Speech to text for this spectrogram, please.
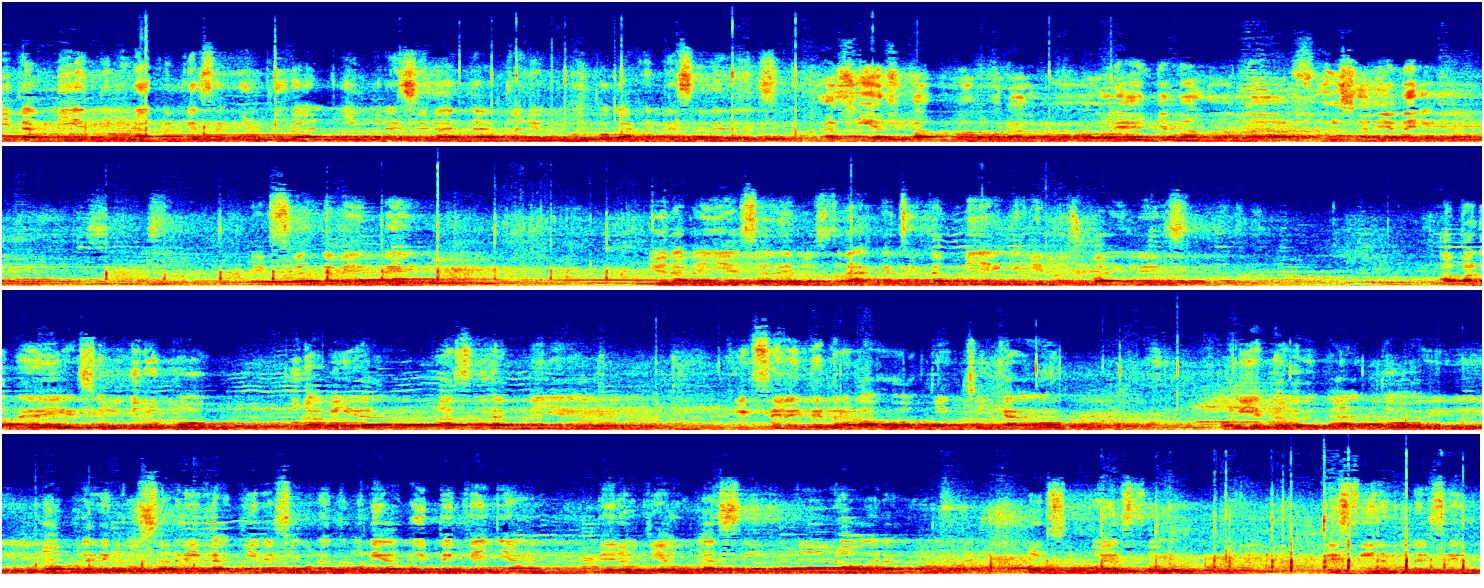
y también tiene una riqueza cultural impresionante, Antonio, que muy poca gente sabe de eso. Así es, Pablo, por algo le han llamado la Suiza de América. Exactamente. Y una belleza de los trajes y también en los bailes. Aparte de eso, el grupo Pura Vida hace también excelente trabajo aquí en Chicago, poniendo en alto el nombre de Costa Rica, quienes son una comunidad muy pequeña, pero que aún así logran, por supuesto, decir presente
